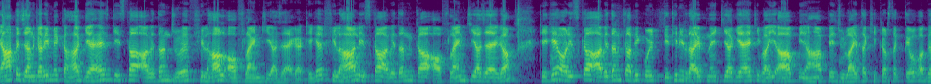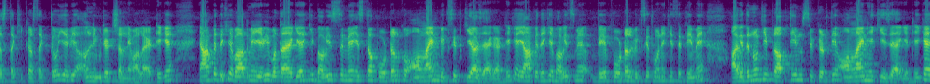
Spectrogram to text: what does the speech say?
यहाँ पे जानकारी में कहा गया है कि इसका आवेदन जो है फ़िलहाल ऑफलाइन किया जाएगा, ठीक है? फ़िलहाल इसका आवेदन का ऑफलाइन किया जाएगा, ठीक है? और इसका आवेदन का भी कोई तिथि निर्धारित नहीं किया गया है कि भाई आप यहाँ पे जुलाई तक ही कर सकते हो, अगस्त तक ही कर सकते हो, ये भी अनलिमिटेड चलने वाला है, ठीक है? यहाँ पे देखिए, बाद में ये भी बताया गया है कि भविष्य में इसका पोर्टल को ऑनलाइन विकसित किया जाएगा, ठीक है? यहाँ पे देखिए, भविष्य में वेब पोर्टल विकसित होने की स्थिति में आवेदनों की प्राप्ति स्वीकृति ऑनलाइन ही की जाएगी, ठीक है?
